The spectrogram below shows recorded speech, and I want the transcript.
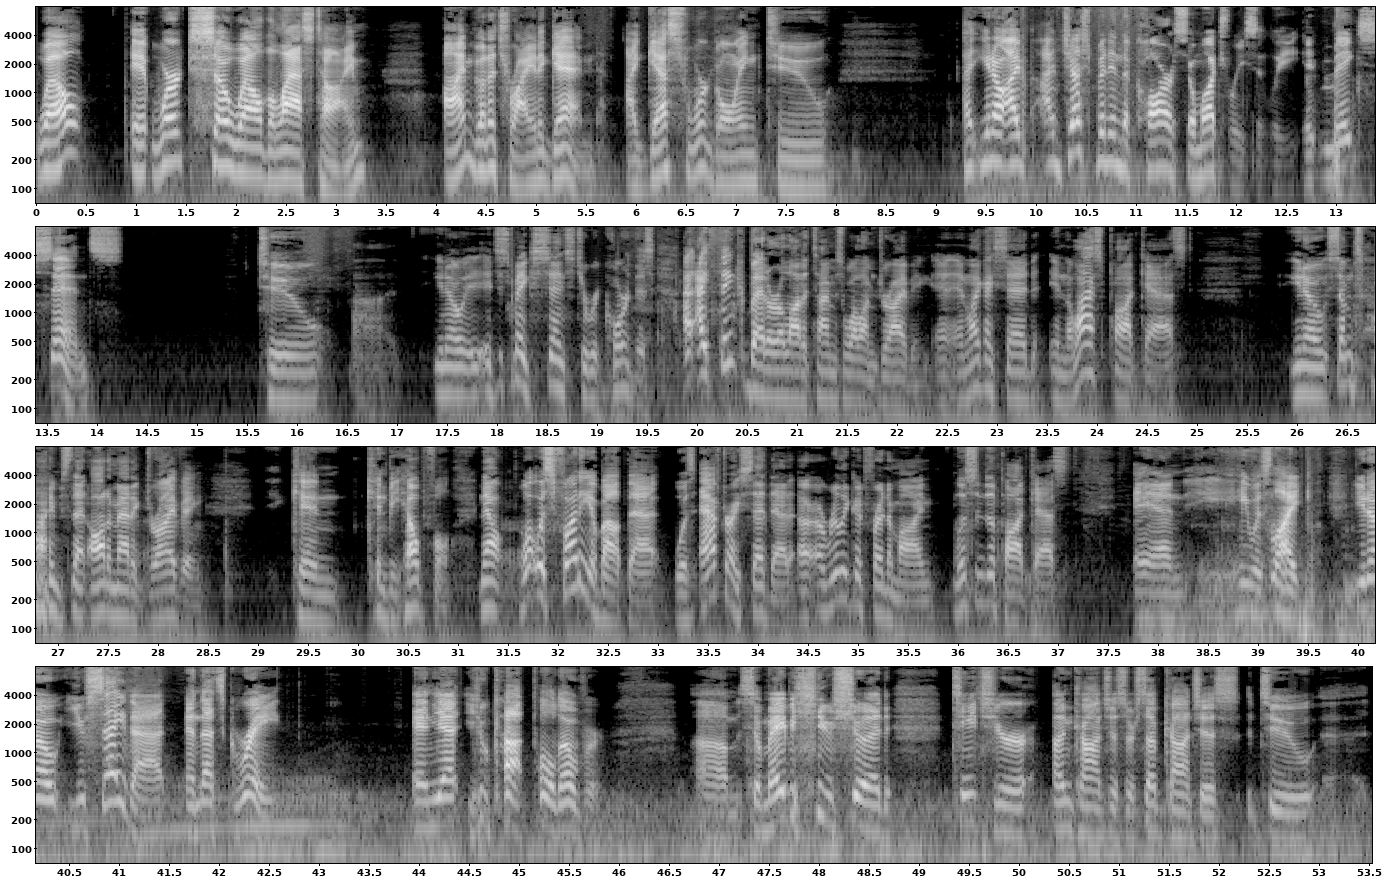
Well, it worked so well the last time. I'm going to try it again. I guess we're going to you know, I've I've just been in the car so much recently. It makes sense to you know, it, it, just makes sense to record this. I, I, think better a lot of times while I'm driving. And, and, like I said in the last podcast, you know, sometimes that automatic driving can can be helpful. Now, what was funny about that was after I said that, a, a really good friend of mine listened to the podcast and he was like, you know, you say that and that's great, and yet you got pulled over um, so maybe you should teach your unconscious or subconscious to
